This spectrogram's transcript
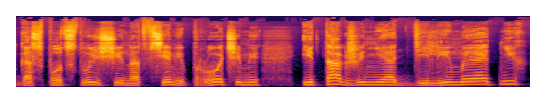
господствующие над всеми прочими и также неотделимые от них,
